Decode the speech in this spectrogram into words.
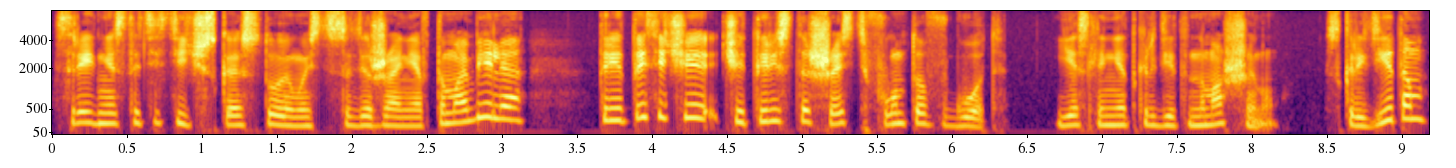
Среднестатистическая стоимость содержания автомобиля — 3406 фунтов в год — если нет кредита на машину. С кредитом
